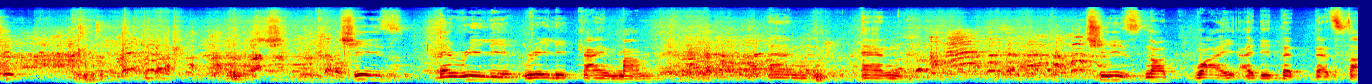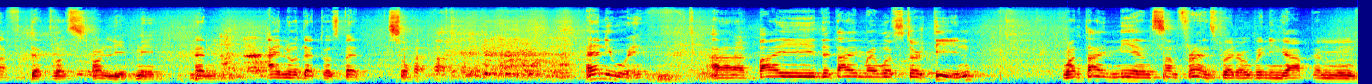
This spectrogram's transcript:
She, she is a really, really kind mom. And, and she is not why I did that, that stuff. That was only me. And I know that was bad. So, anyway, uh, by the time I was 13, one time me and some friends were opening up um,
